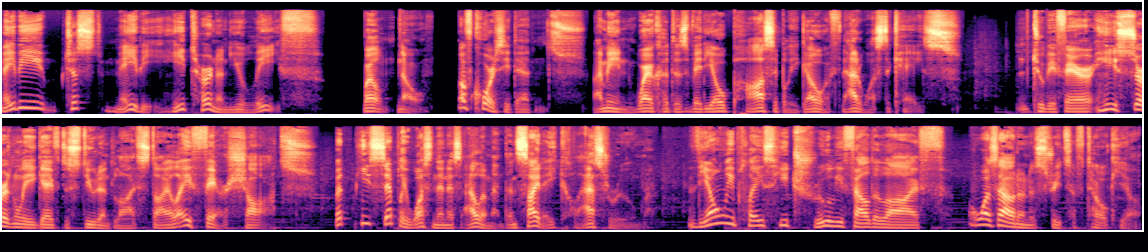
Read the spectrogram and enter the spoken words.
Maybe, just maybe, he turned a new leaf. Well, no, of course he didn't. I mean, where could this video possibly go if that was the case? To be fair, he certainly gave the student lifestyle a fair shot, but he simply wasn't in his element inside a classroom. The only place he truly felt alive was out on the streets of Tokyo,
